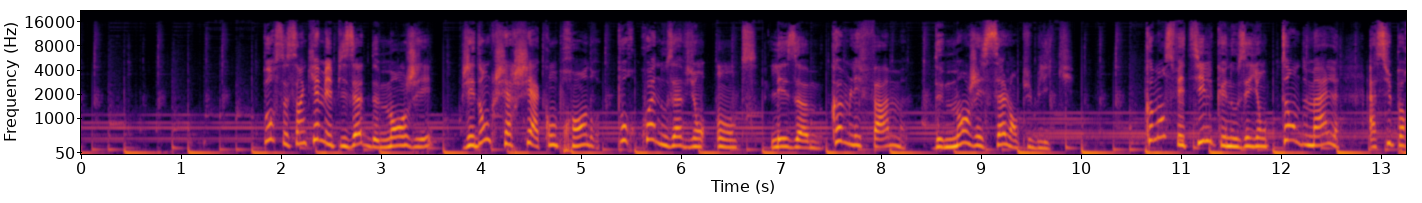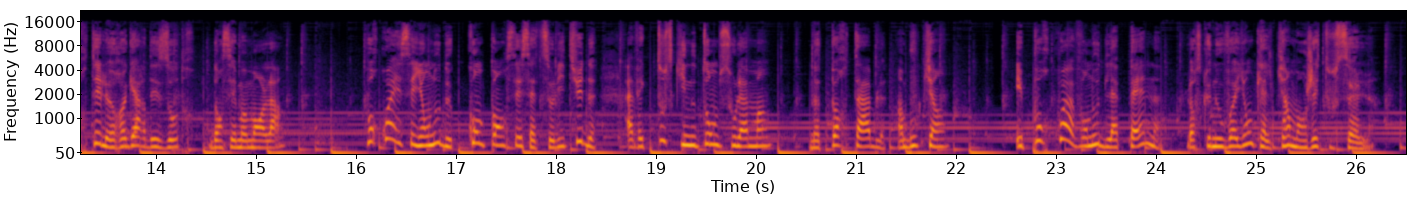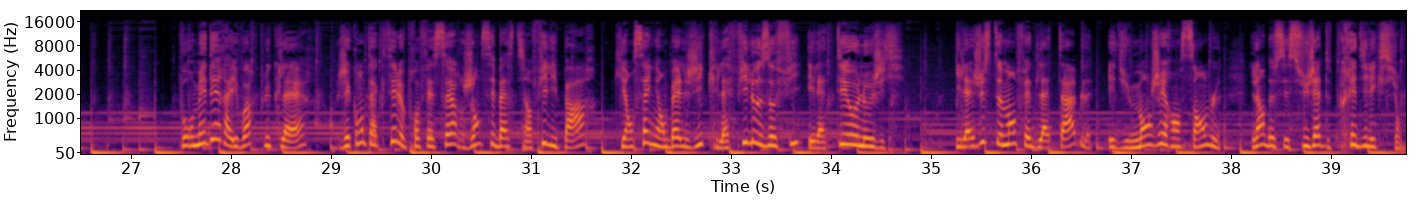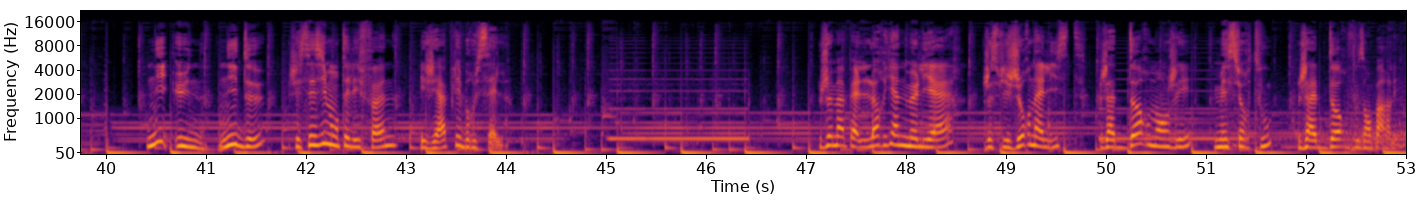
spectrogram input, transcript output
Pour ce cinquième épisode de Manger, j'ai donc cherché à comprendre pourquoi nous avions honte, les hommes comme les femmes, de manger seuls en public. Comment se fait-il que nous ayons tant de mal à supporter le regard des autres dans ces moments-là? Pourquoi essayons-nous de compenser cette solitude avec tout ce qui nous tombe sous la main Notre portable, un bouquin? Et pourquoi avons-nous de la peine lorsque nous voyons quelqu'un manger tout seul? Pour m'aider à y voir plus clair, j'ai contacté le professeur Jean-Sébastien Philippard, qui enseigne en Belgique la philosophie et la théologie. Il a justement fait de la table et du manger ensemble l'un de ses sujets de prédilection. Ni une, ni deux, j'ai saisi mon téléphone et j'ai appelé Bruxelles. Je m'appelle Lauriane Melière, je suis journaliste, j'adore manger, mais surtout, j'adore vous en parler.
